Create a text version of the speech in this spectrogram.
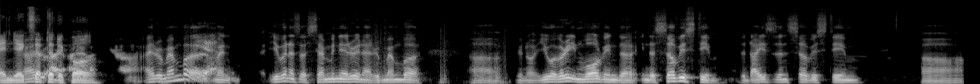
And you accepted the call. Yeah, I remember Yeah. when even as a seminarian, I remember, uh, you know, you were very involved in the in the service team, the diocesan service team. Uh,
